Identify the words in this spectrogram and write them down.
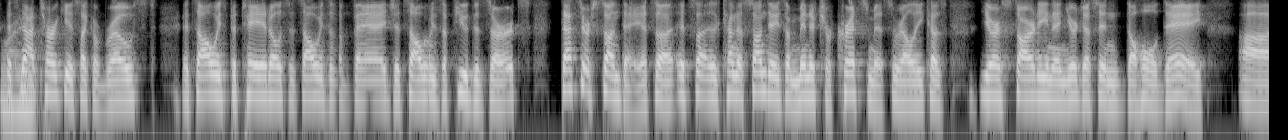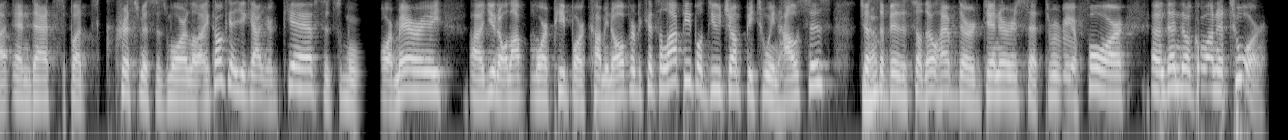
right. it's not turkey; it's like a roast. It's always potatoes. It's always a veg. It's always a few desserts. That's their Sunday. It's a it's a kind of Sunday's a miniature Christmas, really, because you're starting and you're just in the whole day. Uh, and that's but Christmas is more like okay, you got your gifts. It's more, more merry. Uh, you know, a lot more people are coming over because a lot of people do jump between houses just yep. to visit. So they'll have their dinners at three or four, and then they'll go on a tour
